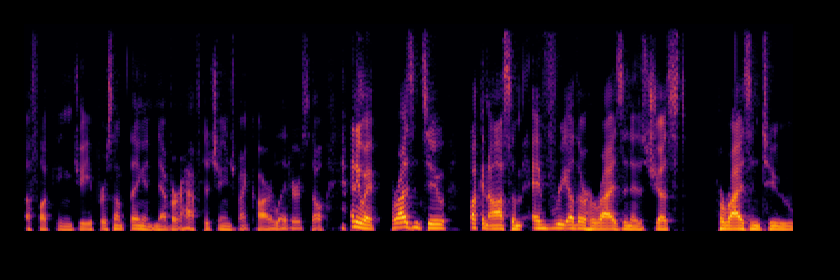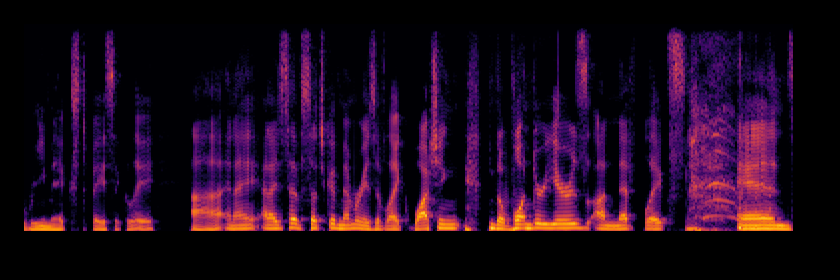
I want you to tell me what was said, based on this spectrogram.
a fucking Jeep or something and never have to change my car later. So anyway, Horizon 2, fucking awesome. Every other Horizon is just Horizon 2 remixed, basically. Uh, and I and I just have such good memories of like watching the Wonder Years on Netflix and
